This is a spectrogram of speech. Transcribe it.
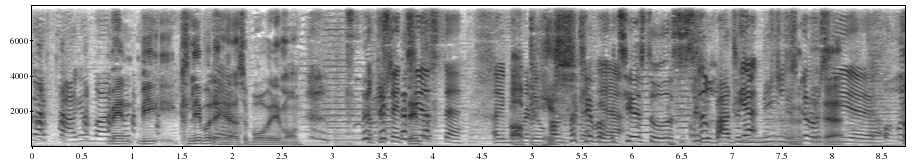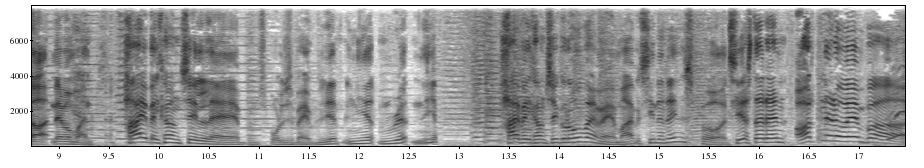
Godt fanget mig. Men vi klipper det her, og så bruger vi det i morgen. Når du sagde Det- tirsdag, og i morgen Åh, er det jo pis. Og så klipper vi tirsdag ud, og så siger vi bare til ja, den 9. så skal du Ja. sige... Øh, Nå, never mind. Hej, velkommen til... Uh, spol lige tilbage. Yep, yep, yep, yep. Hej, velkommen til Gunova med mig, Bettina Dennis, på tirsdag den 8. november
